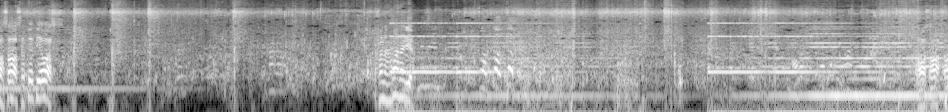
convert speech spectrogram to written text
Awas, awas, hati-hati, awas. Mana, mana dia? Awas, awas, awas, Wih,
